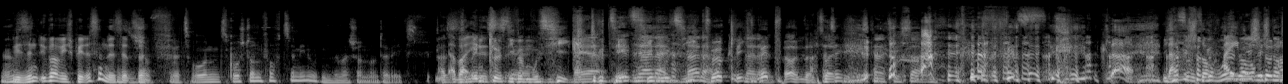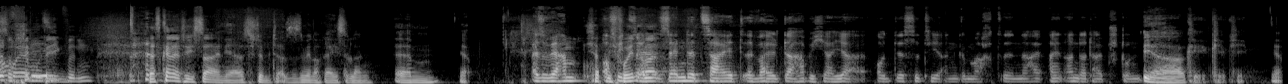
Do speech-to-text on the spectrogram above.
Ja? Wir sind über, wie spät ist denn das jetzt? schon für zwei, zwei Stunden 15 Minuten sind wir schon unterwegs. Also aber inklusive äh, Musik. ja, ja. Du zählst Nein, die nein, Musik nein, nein. wirklich Nein, nein. mit bei unserem Ach, tatsächlich, das kann natürlich sein. Klar. Ich habe mich schon gewundert, warum ich noch so fit bin. bin. Das kann natürlich sein, ja, das stimmt. Also sind wir noch gar nicht so lang. Ähm, ja. Also wir haben hab mich offiziell Sendezeit, äh, weil da habe ich ja hier Audacity angemacht, äh, eine, halb- ein, anderthalb Stunden. Ja, okay, okay, okay. Ja.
